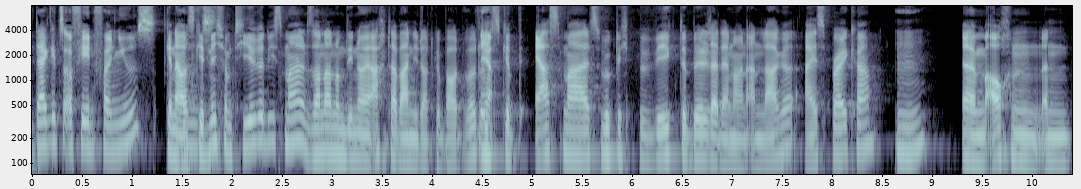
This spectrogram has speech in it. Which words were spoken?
da gibt's auf jeden Fall News. Genau, es Und- geht nicht um Tiere diesmal, sondern um die neue Achterbahn, die dort gebaut wird. Und Ja. es gibt erstmals wirklich bewegte Bilder der neuen Anlage. Icebreaker, Mhm. ähm, auch ein, ein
